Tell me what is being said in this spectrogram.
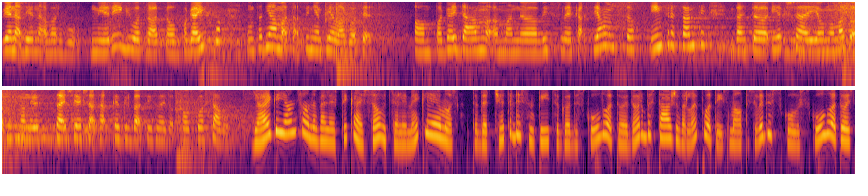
vienā dienā var būt mierīgi, otrā atkal pa gaisu, un tad jāmācās viņiem pielāgoties. Um, pagaidām man uh, viss liekas jauns, uh, interesanti, bet uh, iekšēji jau no mazotnes man ir sēž iekšā tāds, ka es gribētu izveidot kaut ko savu. Jaiga Jansona vēl ir tikai savu ceļu meklējumos, tad ar 45 gadu skolotoja darba stāžu var lepotīs Maltas vidusskolas skolotājs,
